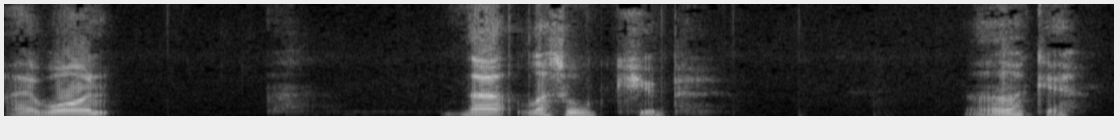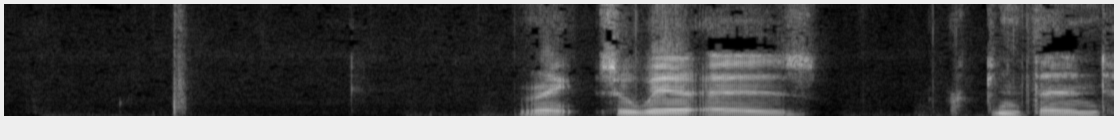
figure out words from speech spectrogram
I want. That little cube. Okay. Right, so where is Argenthand?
